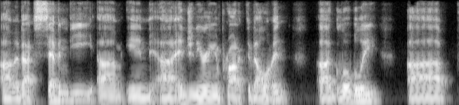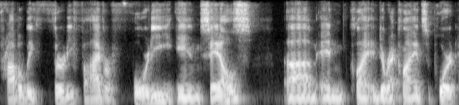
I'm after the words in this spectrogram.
Um, about 70 um, in uh, engineering and product development uh, globally, uh, probably 35 or 40 in sales. Um, and client and direct client support,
